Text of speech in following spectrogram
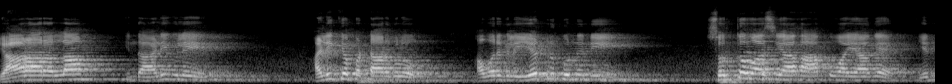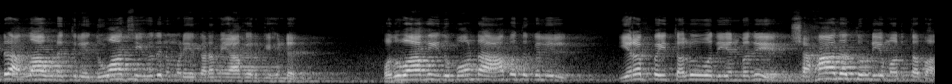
யாரெல்லாம் இந்த அழிவிலே அழிக்கப்பட்டார்களோ அவர்களை ஏற்றுக்கொண்டு நீ சொர்க்கவாசியாக ஆக்குவாயாக என்று அல்லாஹ்விடத்திலே துவா செய்வது நம்முடைய கடமையாக இருக்குகின்றது பொதுவாக இது போன்ற ஆபத்துகளில் இறப்பை தழுவுவது என்பது ஷஹாதத்துடைய மருத்தபா.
